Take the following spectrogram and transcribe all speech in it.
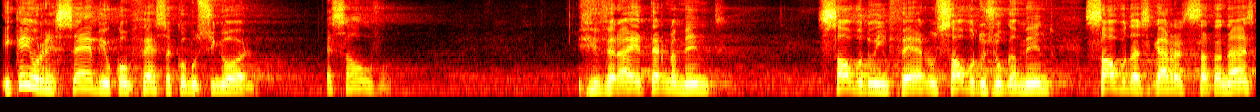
E quem o recebe e o confessa como Senhor é salvo. Viverá eternamente salvo do inferno, salvo do julgamento, salvo das garras de Satanás,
